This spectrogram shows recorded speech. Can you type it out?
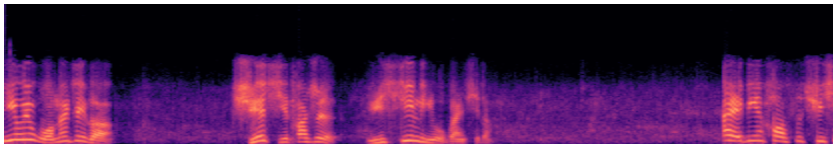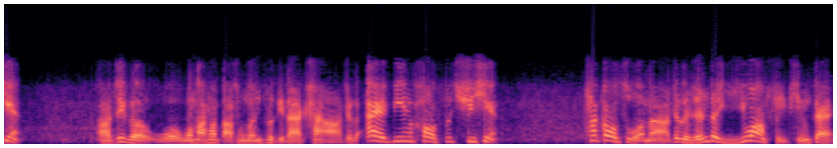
因为我们这个学习它是与心理有关系的。艾宾浩斯曲线啊，这个我我马上打成文字给大家看啊，这个艾宾浩斯曲线。他告诉我们啊，这个人的遗忘水平在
